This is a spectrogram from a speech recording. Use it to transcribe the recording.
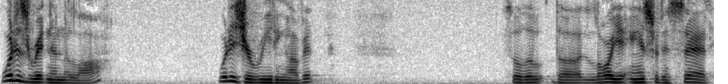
What is written in the law? What is your reading of it? So the, the lawyer answered and said,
